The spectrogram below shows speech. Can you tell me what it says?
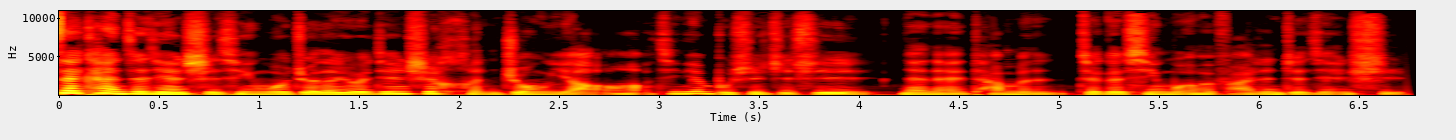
在看这件事情，我觉得有一件事很重要哈。今天不是只是奶奶他们这个新闻会发生这件事，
